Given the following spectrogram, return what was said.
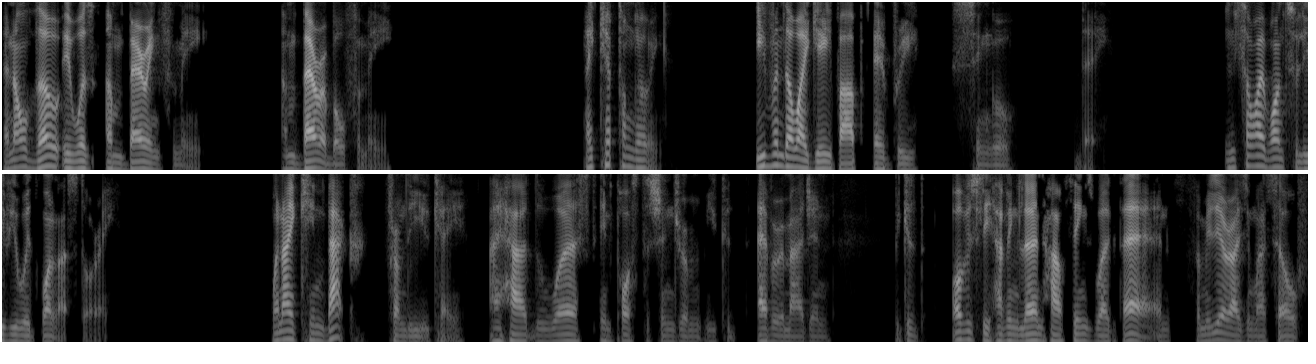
And although it was unbearing for me, unbearable for me, I kept on going, even though I gave up every single day. And so I want to leave you with one last story. When I came back from the UK, I had the worst imposter syndrome you could ever imagine because obviously having learned how things work there and familiarizing myself,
